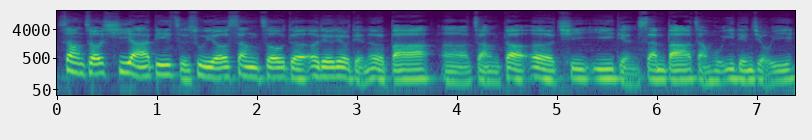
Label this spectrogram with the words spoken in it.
上周 CRB 指数由上周的二六六点二八，呃，涨到二七一点三八，涨幅一点九一。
